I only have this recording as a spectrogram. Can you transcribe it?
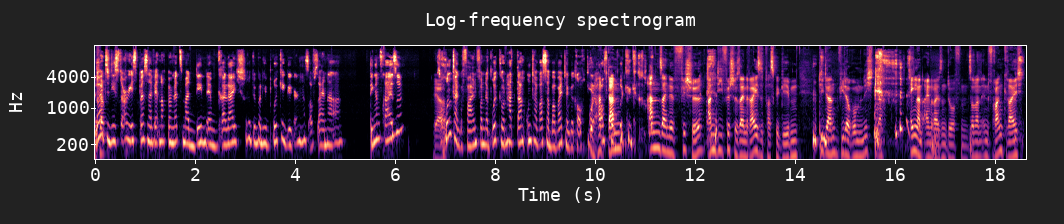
Ich Leute, hab- die Story ist besser. Wir hatten noch beim letzten Mal den, der im Gleichschritt über die Brücke gegangen ist auf seiner Dingensreise. Ja. Ist runtergefallen von der Brücke und hat dann unter Wasser aber weiter geraucht, die Und er hat auf dann der Brücke geraucht. An seine Fische, an die Fische seinen Reisepass gegeben, die dann wiederum nicht nach England einreisen durften, sondern in Frankreich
